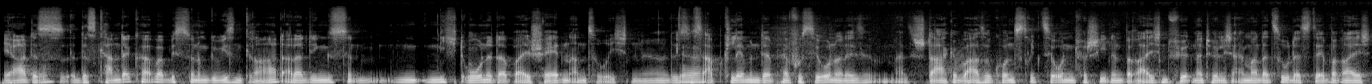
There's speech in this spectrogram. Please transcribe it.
Ja, das, das kann der Körper bis zu einem gewissen Grad, allerdings nicht ohne dabei Schäden anzurichten. Ja. Das ja. Abklemmen der Perfusion oder diese also starke Vasokonstriktion in verschiedenen Bereichen führt natürlich einmal dazu, dass der Bereich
